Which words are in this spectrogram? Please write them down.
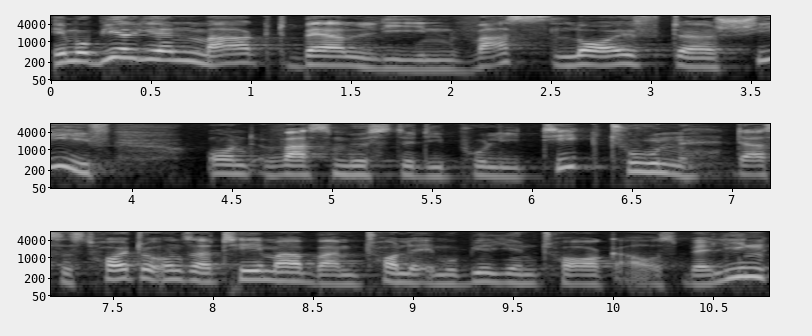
Immobilienmarkt Berlin. Was läuft da schief? Und was müsste die Politik tun? Das ist heute unser Thema beim Tolle Immobilien Talk aus Berlin.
